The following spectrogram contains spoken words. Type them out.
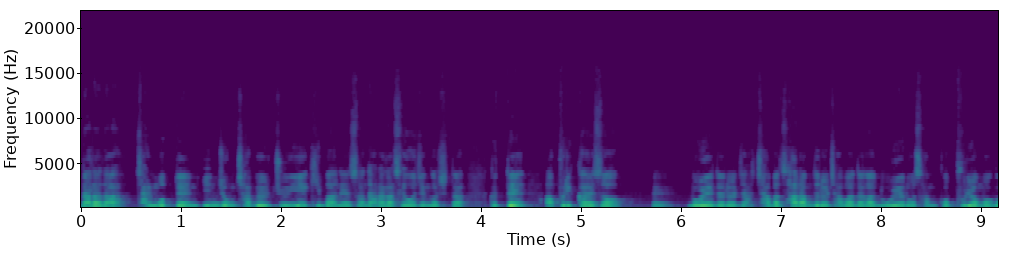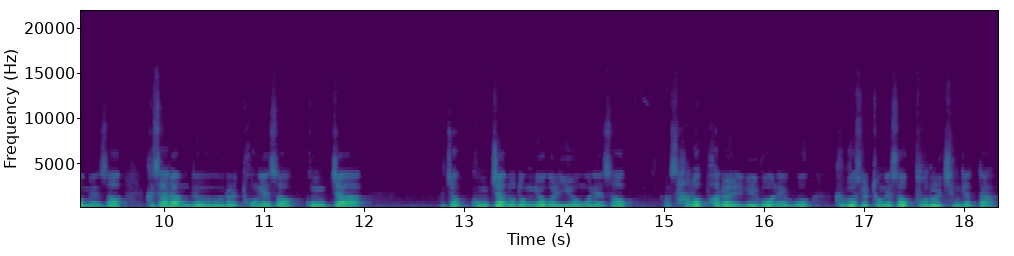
나라다. 잘못된 인종차별주의에 기반해서 나라가 세워진 것이다. 그때 아프리카에서 예, 노예들을 잡아 사람들을 잡아다가 노예로 삼고 부려먹으면서 그 사람들을 통해서 공짜 그죠? 공짜 노동력을 이용을 해서 산업화를 일궈내고 그것을 통해서 부를 챙겼다.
